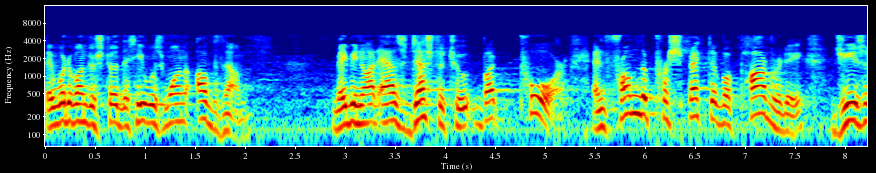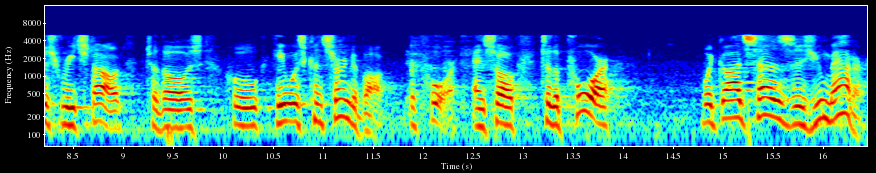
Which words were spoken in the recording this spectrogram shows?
they would have understood that he was one of them. Maybe not as destitute, but poor. And from the perspective of poverty, Jesus reached out to those who he was concerned about, the poor. And so, to the poor, what God says is, You matter.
